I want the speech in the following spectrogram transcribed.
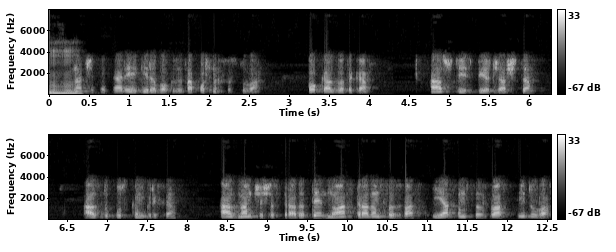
Mm-hmm. Значи така реагира Бог. Затова почнах с това. Бог казва така. Аз ще изпия чашата, аз допускам греха, аз знам, че ще страдате, но аз страдам с вас и аз съм с вас и до вас.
